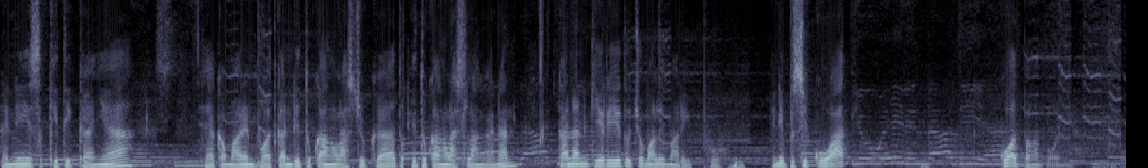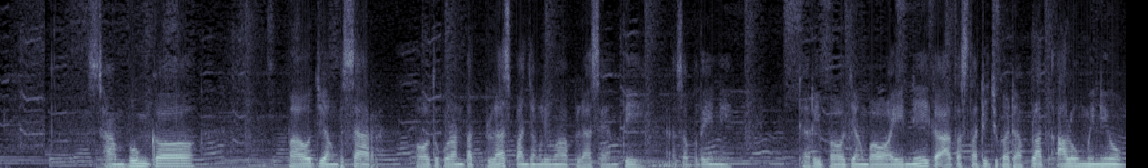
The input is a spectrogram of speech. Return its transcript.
Nah, ini segitiganya. Saya kemarin buatkan di tukang las juga di tukang las langganan. Kanan kiri itu cuma 5000 ini besi kuat. Kuat banget pokoknya. Sambung ke baut yang besar baut ukuran 14 panjang 15 cm nah seperti ini. Dari baut yang bawah ini ke atas tadi juga ada plat aluminium.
